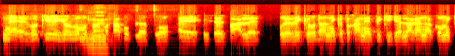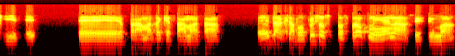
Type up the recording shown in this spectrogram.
Ναι, εγώ κύριε Γιώργο μου, Ναι. από αυτά που βλέπω, ε, χρυσές μπάλες, που δεν δικαιούταν και το είχαν πει και γελάγανε ακόμη και οι ίδιοι, ε, πράγματα και θάματα. Ε, εντάξει, από πίσω το σπρώχνει ένα σύστημα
